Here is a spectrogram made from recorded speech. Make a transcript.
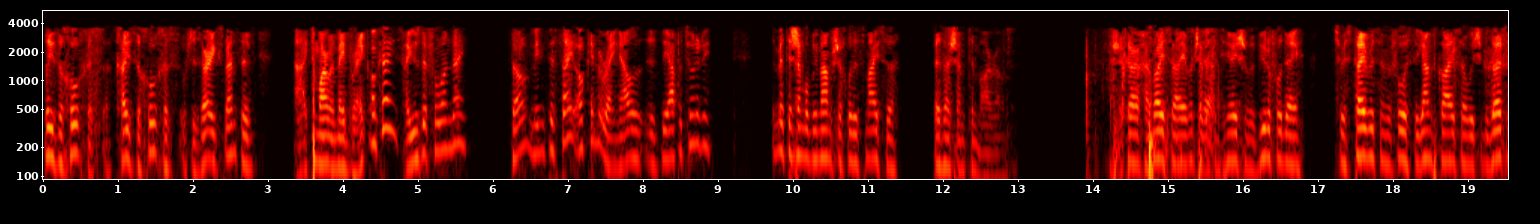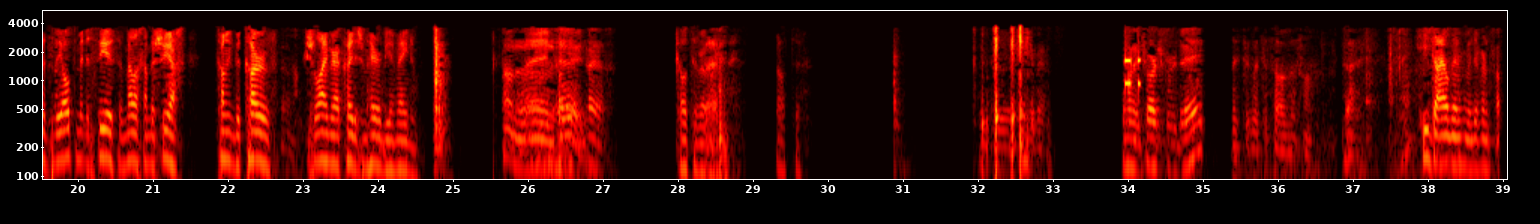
please the chuchas, kais chuchas, which is very expensive. Uh, tomorrow it may break. Okay, so I used it for one day. So meaning to say, okay, but right now is the opportunity. The Mitzvah will be mamshach with this ma'isa Bez Hashem tomorrow. Ashakar Chavaisa, I have a continuation of a beautiful day. Shris Tavis and Refuas the Gans so we should be zeichet to the ultimate Nesiyas of Melech HaMashiach coming to carve Shalayim Yer HaKadosh from Hera Amen. Kol to Rabbi. Kol to. What do they charge for a day? Let's stick with the phone before. Sorry. He dialed in from a different phone.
